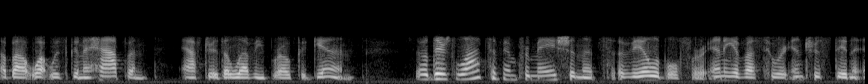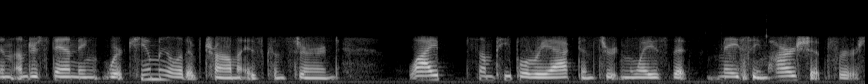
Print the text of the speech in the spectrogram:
about what was going to happen after the levee broke again. So there's lots of information that's available for any of us who are interested in understanding where cumulative trauma is concerned, why some people react in certain ways that may seem harsh at first.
